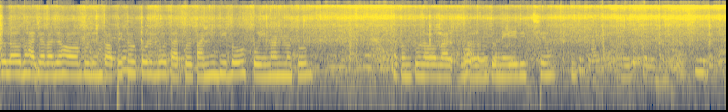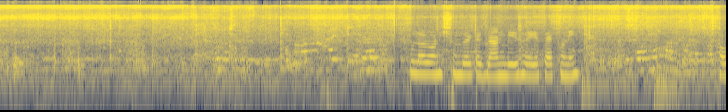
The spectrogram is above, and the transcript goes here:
পোলাও ভাজা ভাজা হওয়া পর্যন্ত অপেক্ষা করব, তারপর পানি দিব পরিমাণ মতো। এখন পোলাও ভালো মতো নেড়ে দিচ্ছে। পোলাওর অনেক সুন্দর একটা গ্রান বের হয়ে গেছে এখনই। 好,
